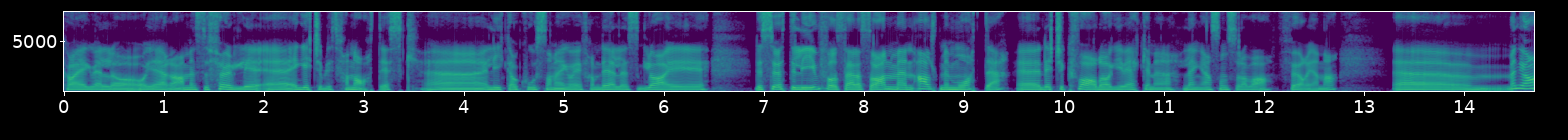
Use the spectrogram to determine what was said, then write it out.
hva jeg velger å, å gjøre, men selvfølgelig, eh, jeg er ikke blitt fanatisk. Jeg liker å kose meg og er fremdeles glad i det søte liv, for å si det sånn, men alt med måte. Det er ikke hver dag i vekene lenger, sånn som det var før igjen. Men ja,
